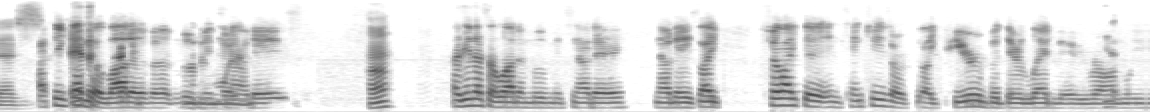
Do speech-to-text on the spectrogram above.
That just, I think And that's the- a lot of uh, movements nowadays. huh? I think that's a lot of movements nowadays. Nowadays, like, I feel like the intentions are like pure, but they're led very wrongly.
